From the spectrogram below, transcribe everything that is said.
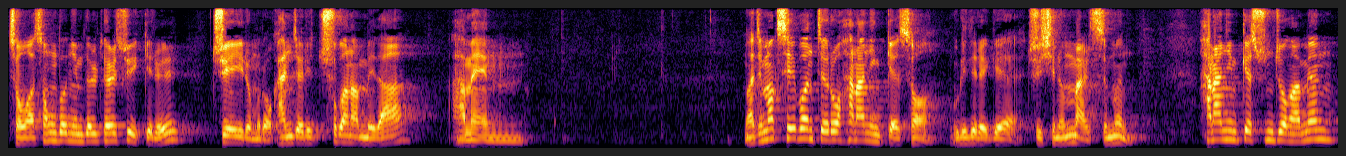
저와 성도님들 될 수 있기를 주의 이름으로 간절히 축원합니다. 아멘. 마지막 세 번째로 하나님께서 우리들에게 주시는 말씀은 하나님께 순종하면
